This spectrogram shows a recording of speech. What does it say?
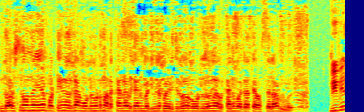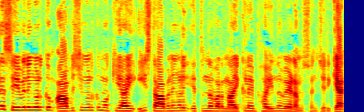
എന്താവശ്യത്തിന് വന്നു കഴിഞ്ഞാൽ പട്ടിയെ അങ്ങോട്ടും ഇങ്ങോട്ടും നടക്കാനും എടുക്കാനും പറ്റില്ല. പേടിച്ചിട്ട് റോഡിൽ നടക്കാനും പറ്റാത്ത അവസ്ഥയിലാണുള്ളത്. വിവിധ സേവനങ്ങൾക്കും ആവശ്യങ്ങൾക്കുമൊക്കെയായി ഈ സ്ഥാപനങ്ങളിൽ എത്തുന്നവർ നായ്ക്കളെ ഭയന്ന് വേണം സഞ്ചരിക്കാൻ.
